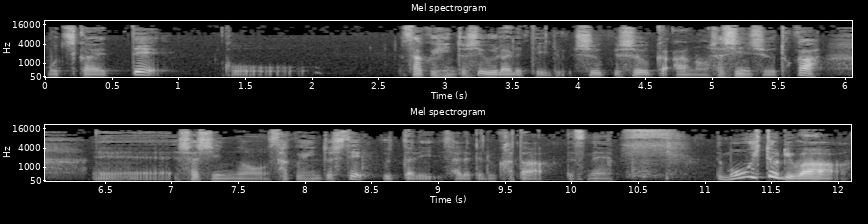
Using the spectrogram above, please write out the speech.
持ち帰ってこう作品として売られている週週あの写真集とかえー、写真の作品として売ったりされてる方ですね。でもう一人は、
